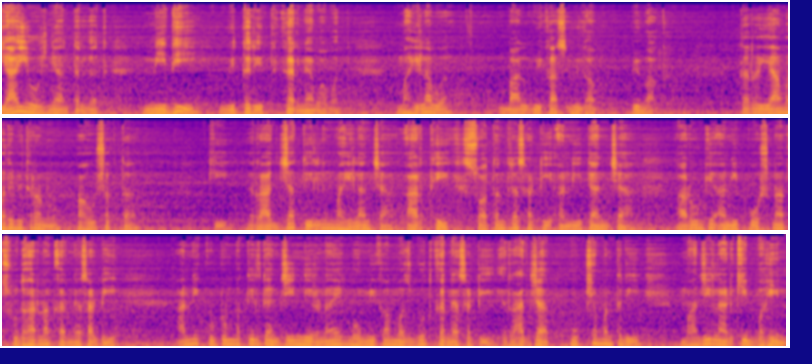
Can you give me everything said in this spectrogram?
या योजनेअंतर्गत निधी वितरित करण्याबाबत महिला व बाल विकास विभाग विभाग. तर यामध्ये मित्रांनो पाहू शकता की राज्यातील महिलांच्या आर्थिक स्वातंत्र्यासाठी आणि त्यांच्या आरोग्य आणि पोषणात सुधारणा करण्यासाठी आणि कुटुंबातील त्यांची निर्णायक भूमिका मजबूत करण्यासाठी राज्यात मुख्यमंत्री माझी लाडकी बहीण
